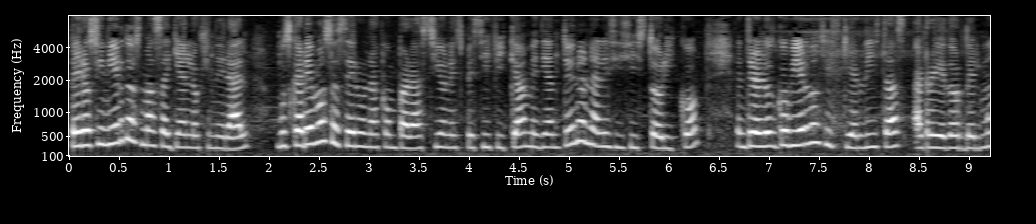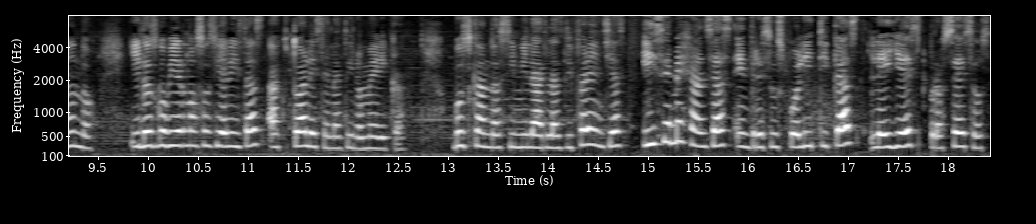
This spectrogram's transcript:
Pero sin irnos más allá en lo general, buscaremos hacer una comparación específica mediante un análisis histórico entre los gobiernos izquierdistas alrededor del mundo y los gobiernos socialistas actuales en Latinoamérica, buscando asimilar las diferencias y semejanzas entre sus políticas, leyes, procesos,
